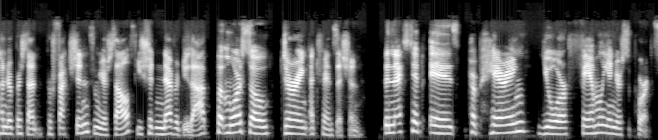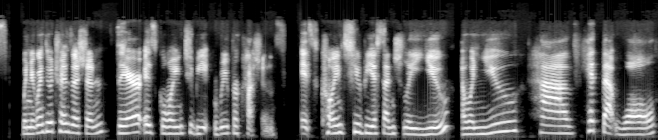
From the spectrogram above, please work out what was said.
100% perfection from yourself. You should never do that, but more so during a transition. The next tip is preparing your family and your supports. When you're going through a transition, there is going to be repercussions. It's going to be essentially you. And when you have hit that wall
